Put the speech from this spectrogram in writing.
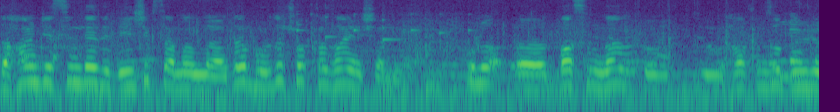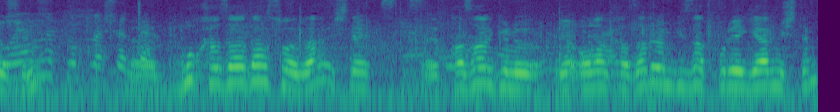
daha öncesinde de değişik zamanlarda burada çok kaza yaşanıyor. Bunu e, basından e, halkımıza duyuruyorsunuz. E, bu kazadan sonra işte e, pazar günü olan kazada ben bizzat buraya gelmiştim.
